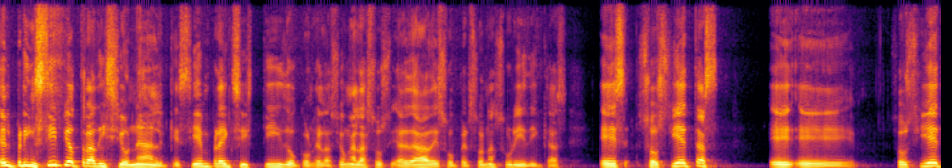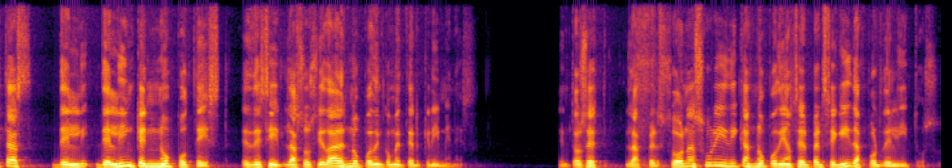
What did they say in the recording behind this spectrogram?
El principio tradicional que siempre ha existido con relación a las sociedades o personas jurídicas es societas, eh, eh, societas delinquen no potest, es decir, las sociedades no pueden cometer crímenes. Entonces, las personas jurídicas no podían ser perseguidas por delitos.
